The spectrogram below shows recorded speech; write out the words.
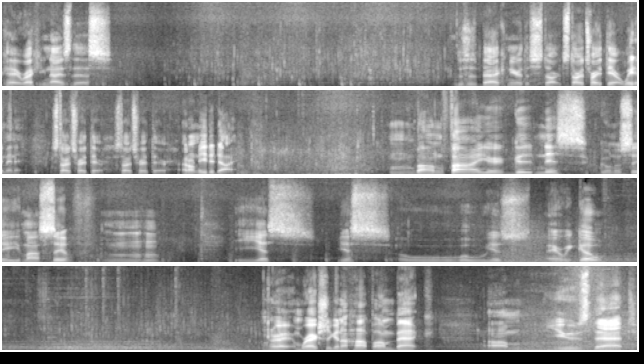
Okay, recognize this. This is back near the start. Starts right there. Wait a minute. Starts right there. Starts right there. I don't need to die. Mm, Bonfire goodness. Gonna save myself. Mm-hmm. Yes. Yes. Oh, oh, yes. There we go. Alright, and we're actually gonna hop on back. Um, use that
